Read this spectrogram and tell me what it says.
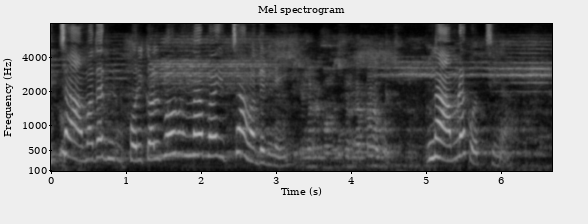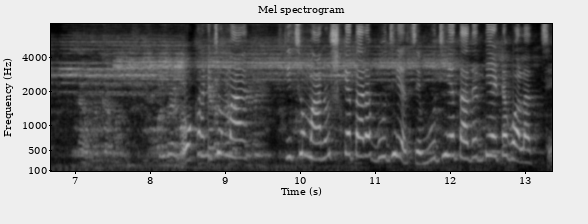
ইচ্ছা আমাদের পরিকল্পনা বা ইচ্ছা আমাদের নেই। না আমরা করছি না। হ্যাঁ ওখানে কিছু কিছু মানুষকে তারা বুঝিয়েছে বুঝিয়ে তাদের দিয়ে এটা বলাচ্ছে।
